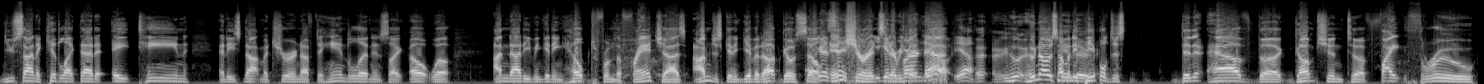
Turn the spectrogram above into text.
You sign a kid like that at 18, and he's not mature enough to handle it, and it's like, oh well. I'm not even getting helped from the franchise. I'm just going to give it up, go sell gonna say, insurance and everything. burned out, yeah. Uh, who, who knows how many people just didn't have the gumption to fight through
